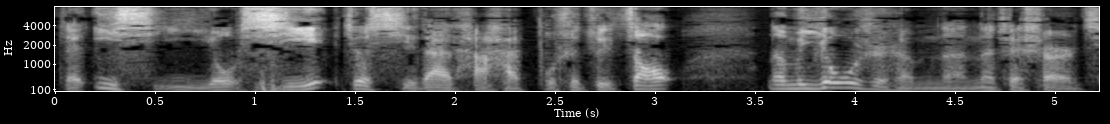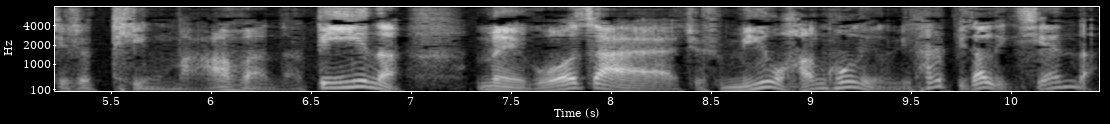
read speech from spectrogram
叫一喜一忧，喜就喜在它还不是最糟，那么忧是什么呢？那这事儿其实挺麻烦的。第一呢，美国在就是民用航空领域它是比较领先的，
